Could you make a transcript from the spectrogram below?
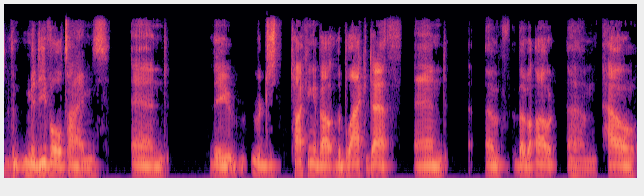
the medieval times, and they were just talking about the Black Death and of about um, how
